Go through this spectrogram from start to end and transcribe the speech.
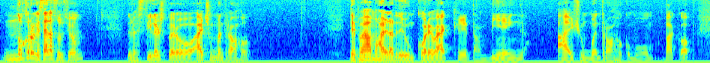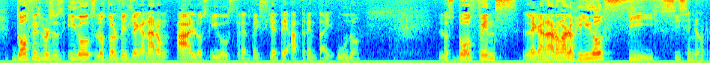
no creo que sea la solución de los Steelers, pero ha hecho un buen trabajo. Después vamos a hablar de un coreback que también ha hecho un buen trabajo como backup. Dolphins versus Eagles. Los Dolphins le ganaron a los Eagles 37 a 31. Los Dolphins le ganaron a los Eagles. Sí, sí, señor.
